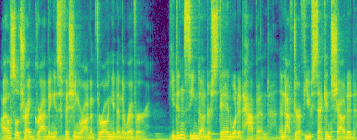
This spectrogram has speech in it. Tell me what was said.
I also tried grabbing his fishing rod and throwing it in the river. He didn't seem to understand what had happened, and after a few seconds shouted,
